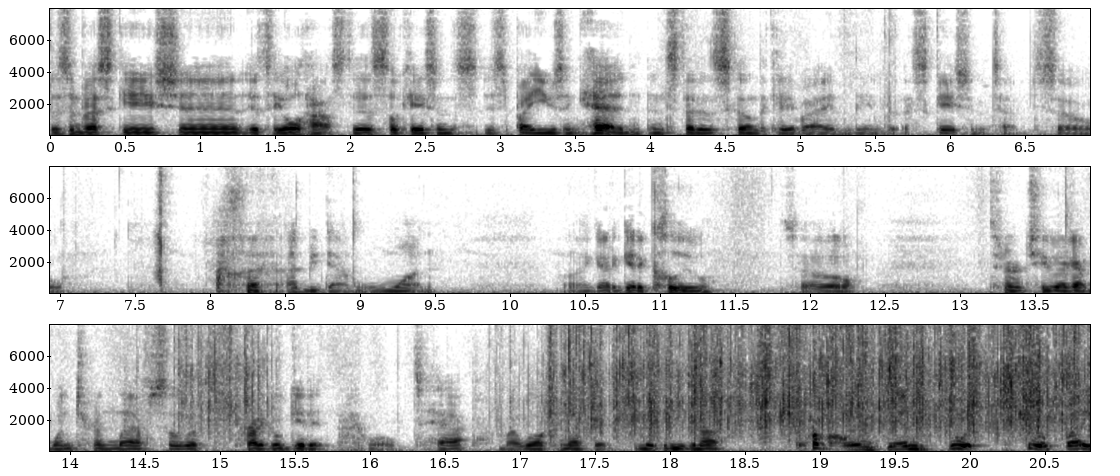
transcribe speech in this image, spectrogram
This investigation, it's the old house. This location is, is by using head instead of the skill indicated by the investigation attempt. So I'd be down one. Well, I got to get a clue. So turn two, I got one turn left. So let's try to go get it. I will tap my well connected, make it even up. Come on, Jim, do it, do it, buddy.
